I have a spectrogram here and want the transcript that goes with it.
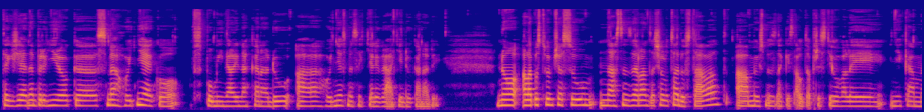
Takže ten první rok eh, jsme hodně jako vzpomínali na Kanadu a hodně jsme se chtěli vrátit do Kanady. No, ale postupem času nás ten Zéland začal docela dostávat a my už jsme se taky z auta přestěhovali někam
